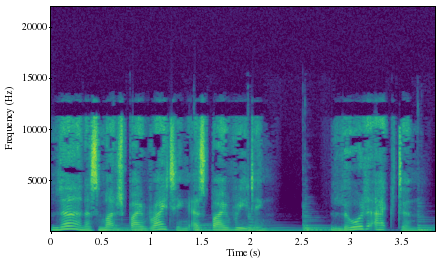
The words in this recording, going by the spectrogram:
Learn as much by writing as by reading. Lord Acton.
